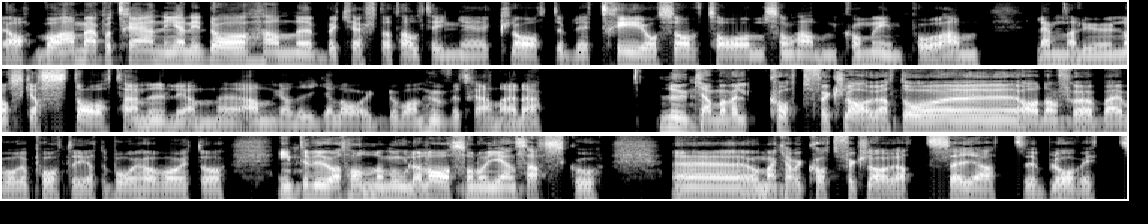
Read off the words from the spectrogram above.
ja, var han med på träningen idag. Han bekräftat bekräftar att allting är klart. Det blir treårsavtal som han kommer in på. Han lämnade ju norska stat här nyligen, eh, andra ligalag. Då var han huvudtränare där. Nu kan man väl kort förklara att då eh, Adam Fröberg, vår reporter i Göteborg, har varit och intervjuat honom, Ola Larsson och Jens Asko. Eh, och man kan väl kort förklara att säga att Blåvitt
